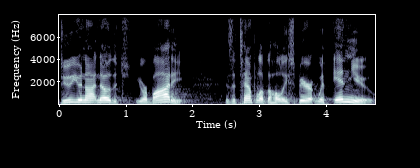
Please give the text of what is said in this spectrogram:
Do you not know that your body is a temple of the Holy Spirit within you,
